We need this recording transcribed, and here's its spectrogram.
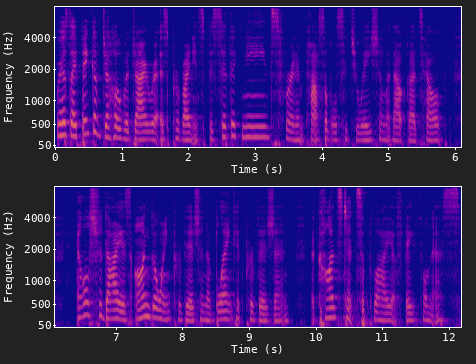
Whereas I think of Jehovah Jireh as providing specific needs for an impossible situation without God's help, El Shaddai is ongoing provision, a blanket provision, a constant supply of faithfulness.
